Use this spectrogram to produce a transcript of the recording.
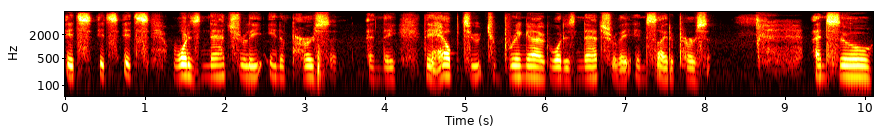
It's it's it's what is naturally in a person, and they they help to to bring out what is naturally inside a person. And so,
